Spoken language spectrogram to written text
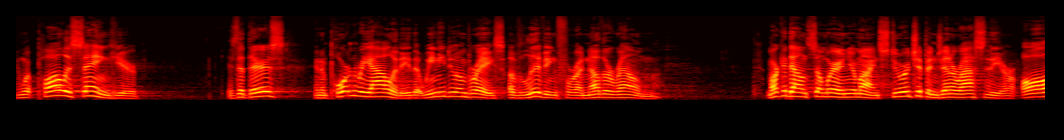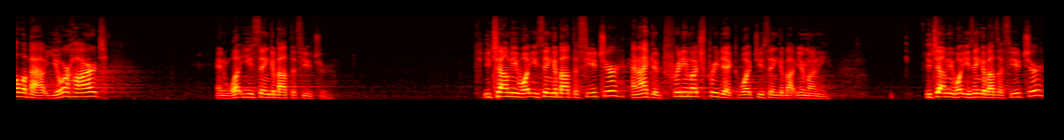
and what Paul is saying here is that there's an important reality that we need to embrace of living for another realm. Mark it down somewhere in your mind. Stewardship and generosity are all about your heart and what you think about the future. You tell me what you think about the future, and I could pretty much predict what you think about your money. You tell me what you think about the future,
